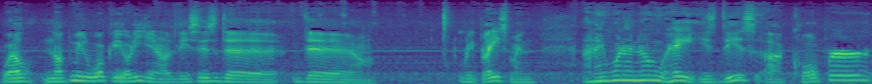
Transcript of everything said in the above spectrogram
Well not Milwaukee original this is the the um, replacement and I want to know hey is this uh, copper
